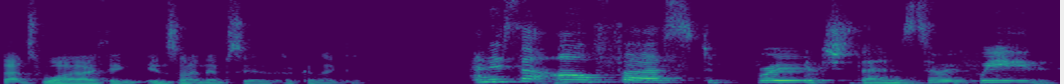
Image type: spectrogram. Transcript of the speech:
That's why I think insight and empathy are connected. And is that our first bridge then? So if we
